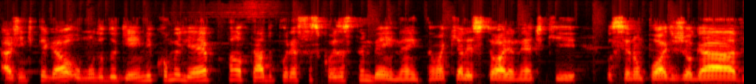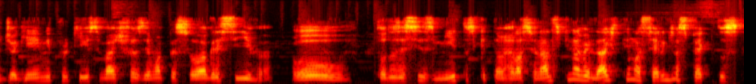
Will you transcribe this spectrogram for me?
a gente pegar o mundo do game como ele é pautado por essas coisas também, né? Então aquela história, né, de que você não pode jogar videogame porque isso vai te fazer uma pessoa agressiva. Ou todos esses mitos que estão relacionados, que na verdade tem uma série de aspectos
